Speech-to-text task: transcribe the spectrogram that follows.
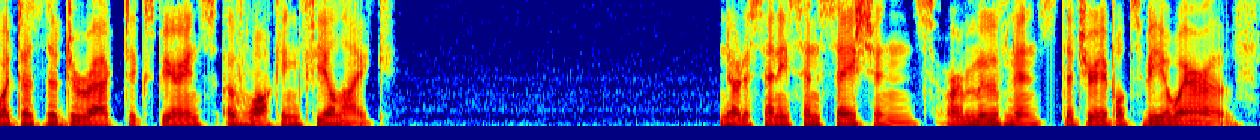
What does the direct experience of walking feel like? Notice any sensations or movements that you're able to be aware of.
